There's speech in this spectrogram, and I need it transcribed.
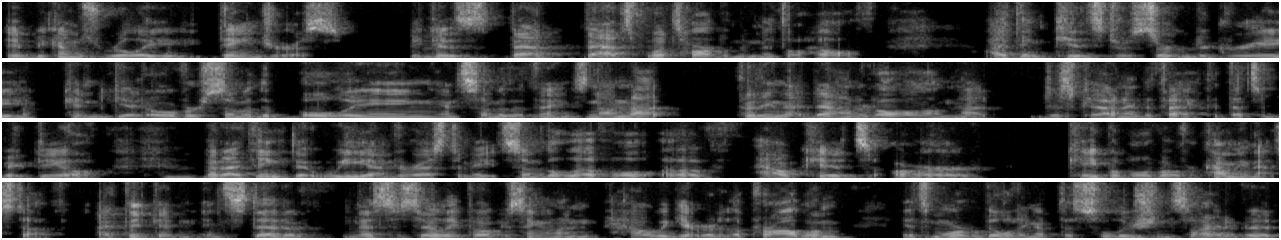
it becomes really dangerous because mm-hmm. that that's what's hard on the mental health. I think kids to a certain degree can get over some of the bullying and some of the things. And I'm not putting that down at all. I'm not discounting the fact that that's a big deal. Mm-hmm. But I think that we underestimate some of the level of how kids are capable of overcoming that stuff. I think instead of necessarily focusing on how we get rid of the problem, it's more building up the solution side of it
